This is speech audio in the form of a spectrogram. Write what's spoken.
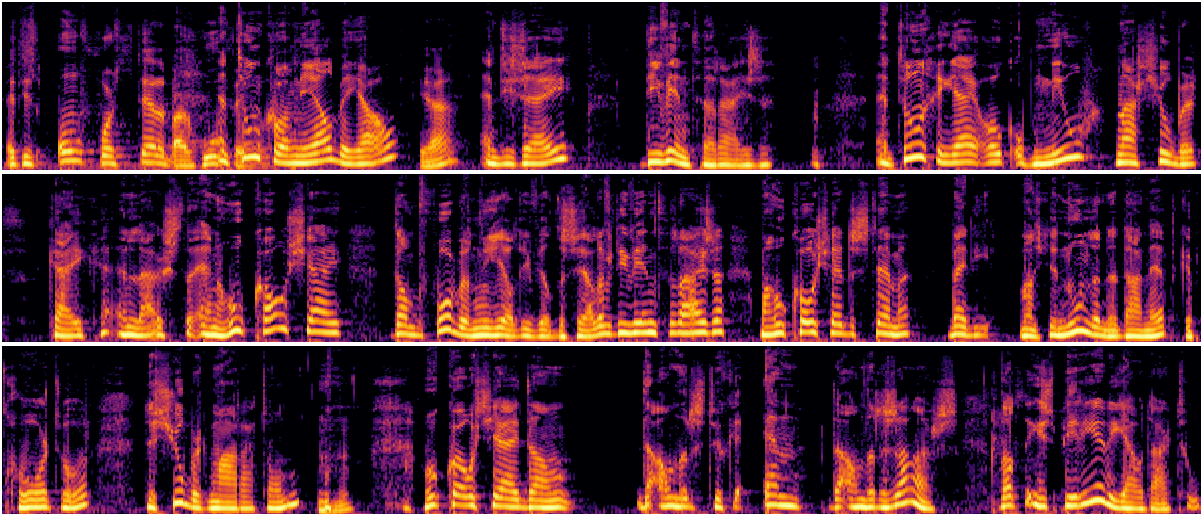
Het is onvoorstelbaar hoeveel. En toen kwam Niel bij jou Ja? en die zei, die winterreizen. En toen ging jij ook opnieuw naar Schubert kijken en luisteren. En hoe koos jij dan bijvoorbeeld, Niel die wilde zelf die winterreizen... maar hoe koos jij de stemmen bij die... want je noemde het daarnet, ik heb het gehoord hoor... de Schubert Marathon. hoe koos jij dan de andere stukken en de andere zangers? Wat inspireerde jou daartoe?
